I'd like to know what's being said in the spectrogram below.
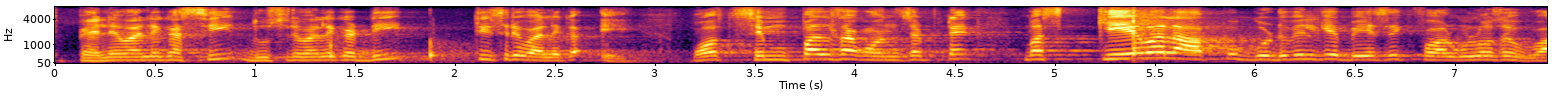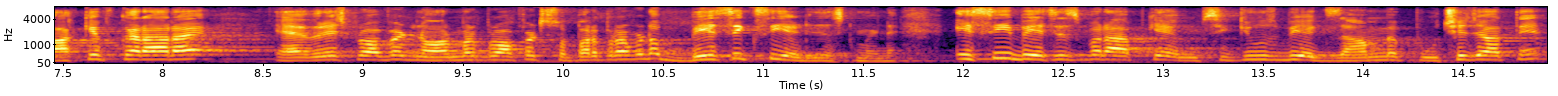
तो पहले वाले का सी दूसरे वाले का डी तीसरे वाले का ए बहुत सिंपल सा कॉन्सेप्ट है, बस केवल आपको गुडविल के बेसिक फॉर्मूलों से वाकिफ करा रहा है। Average profit, normal profit, super profit, और बेसिक सी एडजस्टमेंट है। इसी बेसिस पर आपके एमसीक्यूज भी एग्ज़ाम में पूछे जाते हैं।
